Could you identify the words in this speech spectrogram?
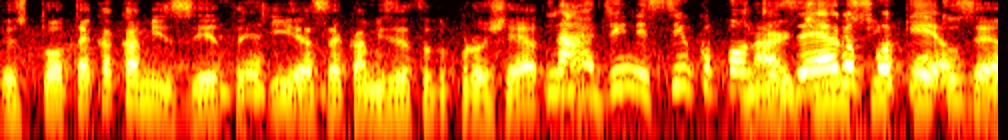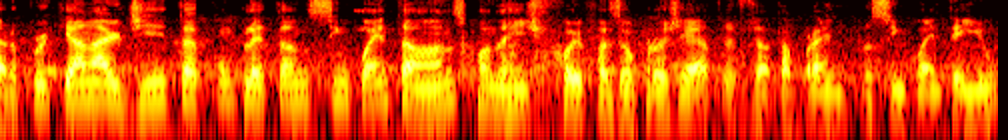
Eu estou até com a camiseta aqui, essa é a camiseta do projeto. Nardini 5.0 por quê? 5.0, porque a Nardini está completando 50 anos quando a gente foi fazer o projeto, já está para indo para o 51.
